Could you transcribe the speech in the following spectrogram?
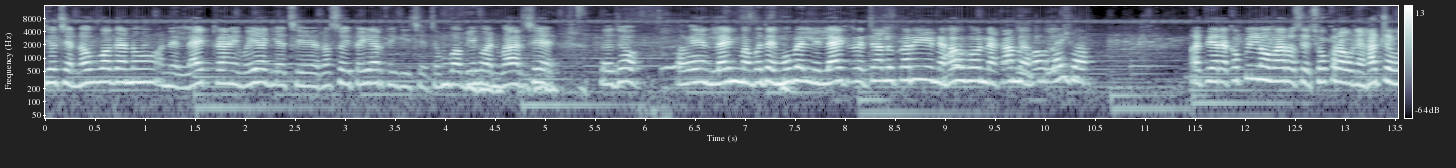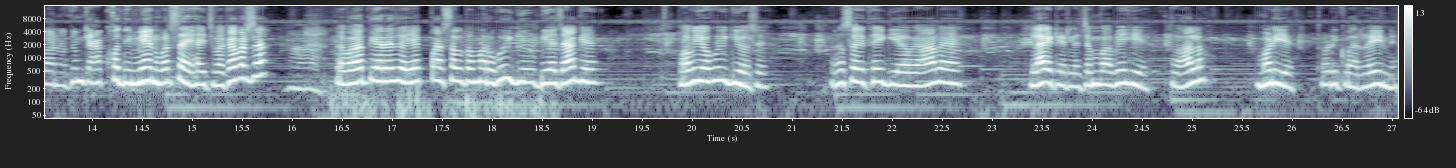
થયો છે નવ વાગ્યાનો અને લાઇટ રાણી વયા ગયા છે. રસોઈ તૈયાર થઈ ગઈ છે. જમવા બેહવાની વાર છે. તો જો હવે એને લાઈનમાં બધા મોબાઈલની લાઇટ ચાલુ કરીને હવ હવના કામે હવ લઈ ગયા અત્યારે કપિલનો વારો છે છોકરાઓને હાચવવાનો. કેમ કે આખો દી મેન વરસાય હાચવા. ખબર છે? તો હવે અત્યારે જો એક પાર્સલ તમારું હોઈ ગયું બે જાગે ભવ્ય હોઈ ગયો છે. રસોઈ થઈ ગઈ. હવે આવે લાઇટ એટલે જમવા બેહીએ. તો હાલો મળીએ થોડીક વાર રહીને.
